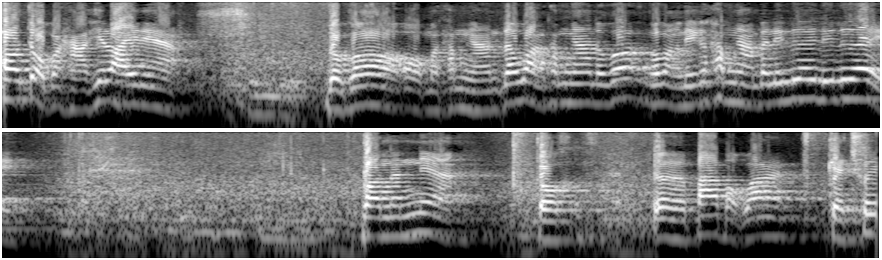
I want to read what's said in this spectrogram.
พอจบมหาวิทยาลัยเนี่ยเราก็ออกมาทำงาน ระหว่างทำงานเราก็ระหว่างเรียนก็ทำงานไปเรื่อยๆเรื่อยๆตอนนั้นเนี่ย ตัวเอ่อป้าบอกว่าแกช่วย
